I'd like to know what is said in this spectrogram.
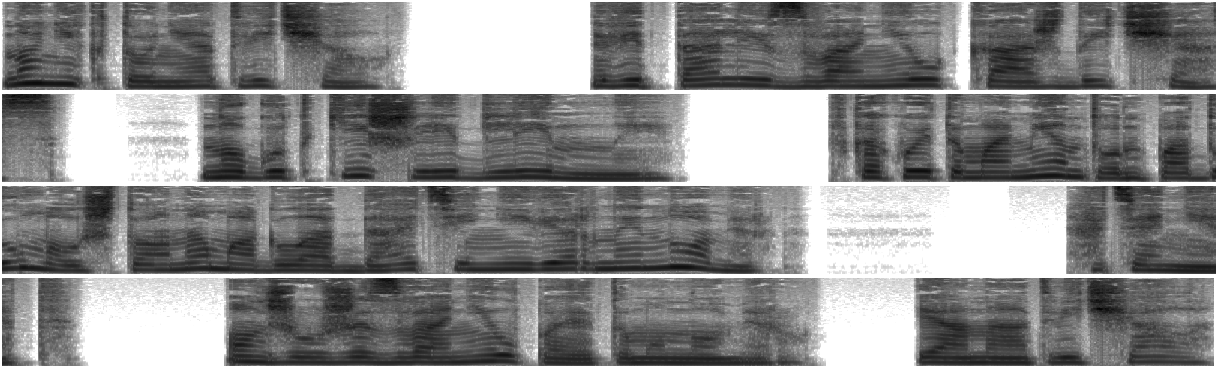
но никто не отвечал. Виталий звонил каждый час, но гудки шли длинные. В какой-то момент он подумал, что она могла дать и неверный номер. Хотя нет, он же уже звонил по этому номеру, и она отвечала.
